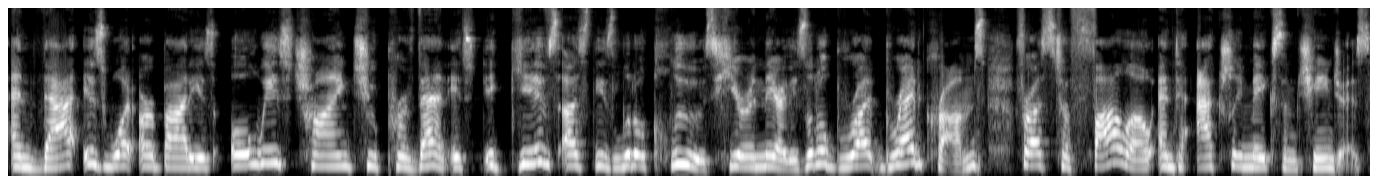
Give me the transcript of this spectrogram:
And that is what our body is always trying to prevent. It's, it gives us these little little clues here and there, these little bread breadcrumbs for us to follow and to actually make some changes.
